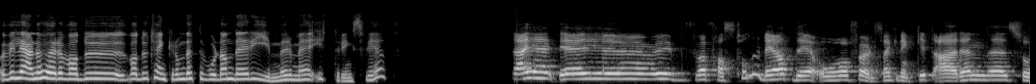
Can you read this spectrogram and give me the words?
Og jeg vil gjerne høre hva du, hva du tenker om dette, hvordan det rimer med ytringsfrihet? Nei, jeg, jeg, eh, fastholder det at det å føle seg krenket er en eh, så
